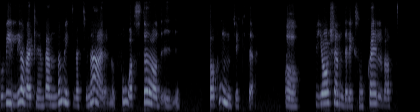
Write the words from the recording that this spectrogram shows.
Då ville jag verkligen vända mig till veterinären och få stöd i vad hon tyckte. Ja. Jag kände liksom själv att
